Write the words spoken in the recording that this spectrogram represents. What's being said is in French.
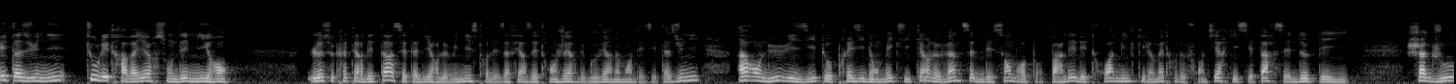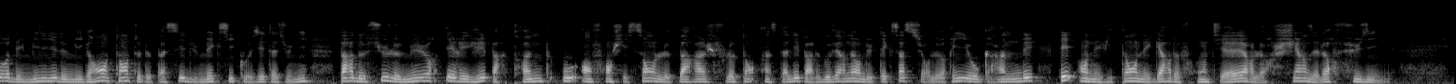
États-Unis, tous les travailleurs sont des migrants. Le secrétaire d'État, c'est-à-dire le ministre des Affaires étrangères du gouvernement des États-Unis, a rendu visite au président mexicain le 27 décembre pour parler des 3000 km de frontières qui séparent ces deux pays. Chaque jour, des milliers de migrants tentent de passer du Mexique aux États-Unis par-dessus le mur érigé par Trump ou en franchissant le barrage flottant installé par le gouverneur du Texas sur le Rio Grande et en évitant les gardes frontières, leurs chiens et leurs fusils.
